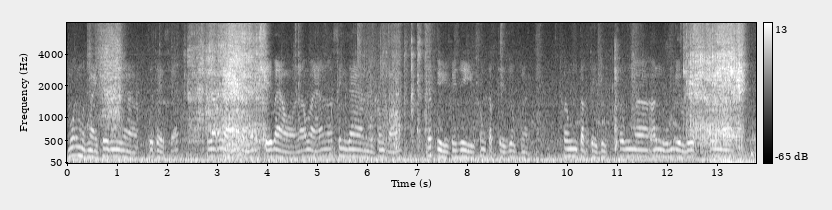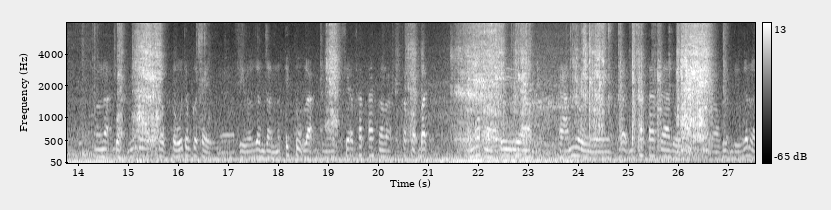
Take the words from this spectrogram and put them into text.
mỗi một ngày trôi đi là cơ thể sẽ lão hóa và những tế bào lão hóa nó sinh ra mà không có bất kỳ cái gì không tập thể dục này không tập thể dục không uh, ăn uống điều độ không uh, loại bỏ những cái độc tố trong cơ thể uh, thì nó dần dần nó tích tụ lại thì nó sẽ phát tác ra lại các loại bệnh. Nhất là đi uh, khám rồi bệnh phát tác ra rồi vào viện thì rất là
